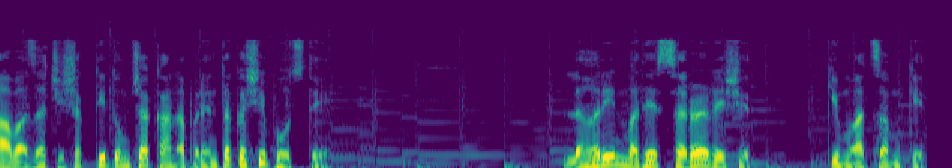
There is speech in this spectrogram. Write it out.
आवाजाची शक्ती तुमच्या कानापर्यंत कशी पोहोचते? लहरींमध्ये सरळ रेषेत किंवा चमकेत.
